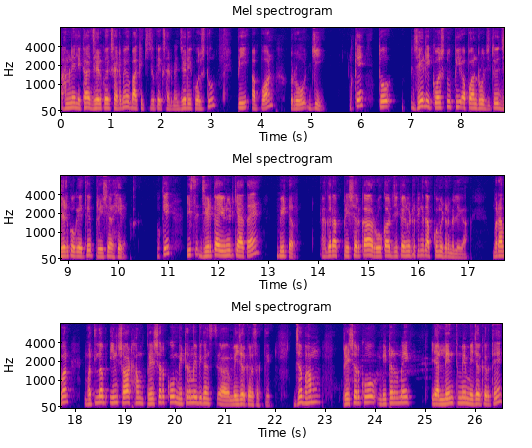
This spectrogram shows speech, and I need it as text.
हमने लिखा जेड को एक साइड में और बाकी चीज़ों को एक साइड में Z equals to P upon rho G okay तो Z equals to P upon rho G तो जेड को कहते हैं प्रेशर हेड ओके इस जेड का यूनिट क्या आता है? मीटर अगर आप प्रेशर का रो का जी का यूनिट रखेंगे तो आपको मीटर मिलेगा, बराबर? मतलब इन शॉर्ट हम प्रेशर को मीटर में भी मेजर कर सकते जब हम प्रेशर को मीटर में या लेंथ में मेजर करते हैं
